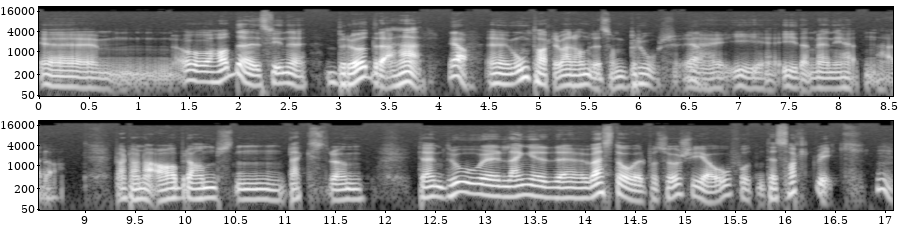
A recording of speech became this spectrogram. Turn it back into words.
eh, og hadde sine brødre her. Ja. Eh, omtalte hverandre som bror eh, i, i den menigheten her. da. Blant annet Abrahamsen, Bekkstrøm. De dro eh, lenger eh, vestover på sørsida av Ofoten, til Saltvik. Hmm.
